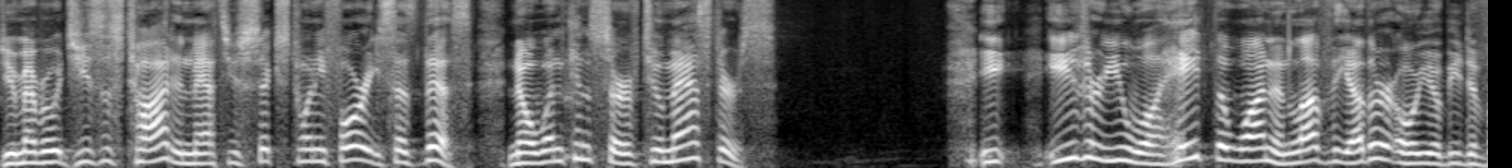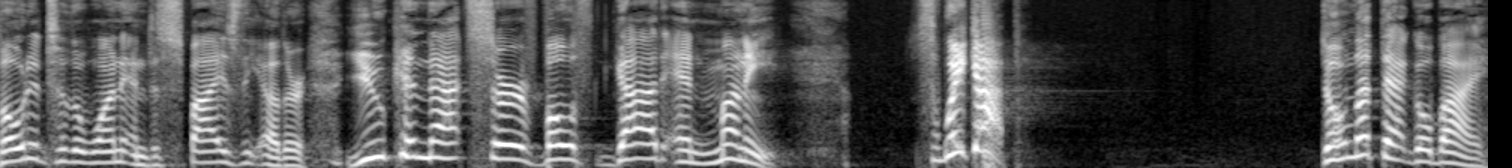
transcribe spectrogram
Do you remember what Jesus taught in Matthew 6 24? He says this No one can serve two masters. E- either you will hate the one and love the other, or you'll be devoted to the one and despise the other. You cannot serve both God and money. So wake up! Don't let that go by.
